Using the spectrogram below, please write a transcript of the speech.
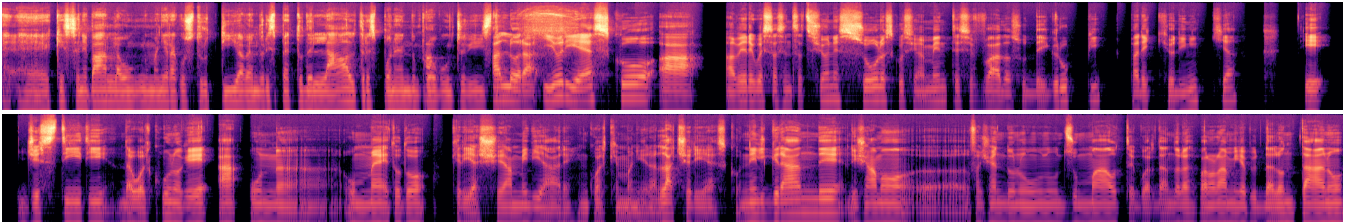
eh, che se ne parla in maniera costruttiva, avendo rispetto dell'altro, esponendo un proprio punto di vista. Allora, io riesco a avere questa sensazione solo e esclusivamente se vado su dei gruppi parecchio di nicchia e gestiti da qualcuno che ha un, uh, un metodo che riesce a mediare in qualche maniera. Là ci riesco. Nel grande, diciamo, eh, facendo uno, uno zoom out e guardando la panoramica più da lontano,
